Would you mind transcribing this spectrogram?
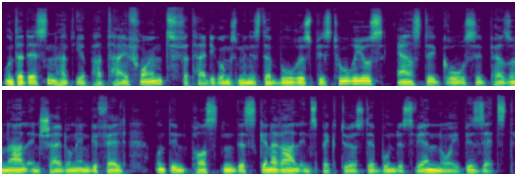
Unterdessen hat ihr Parteifreund, Verteidigungsminister Boris Pistorius, erste große Personalentscheidungen gefällt und den Posten des Generalinspekteurs der Bundeswehr neu besetzt.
